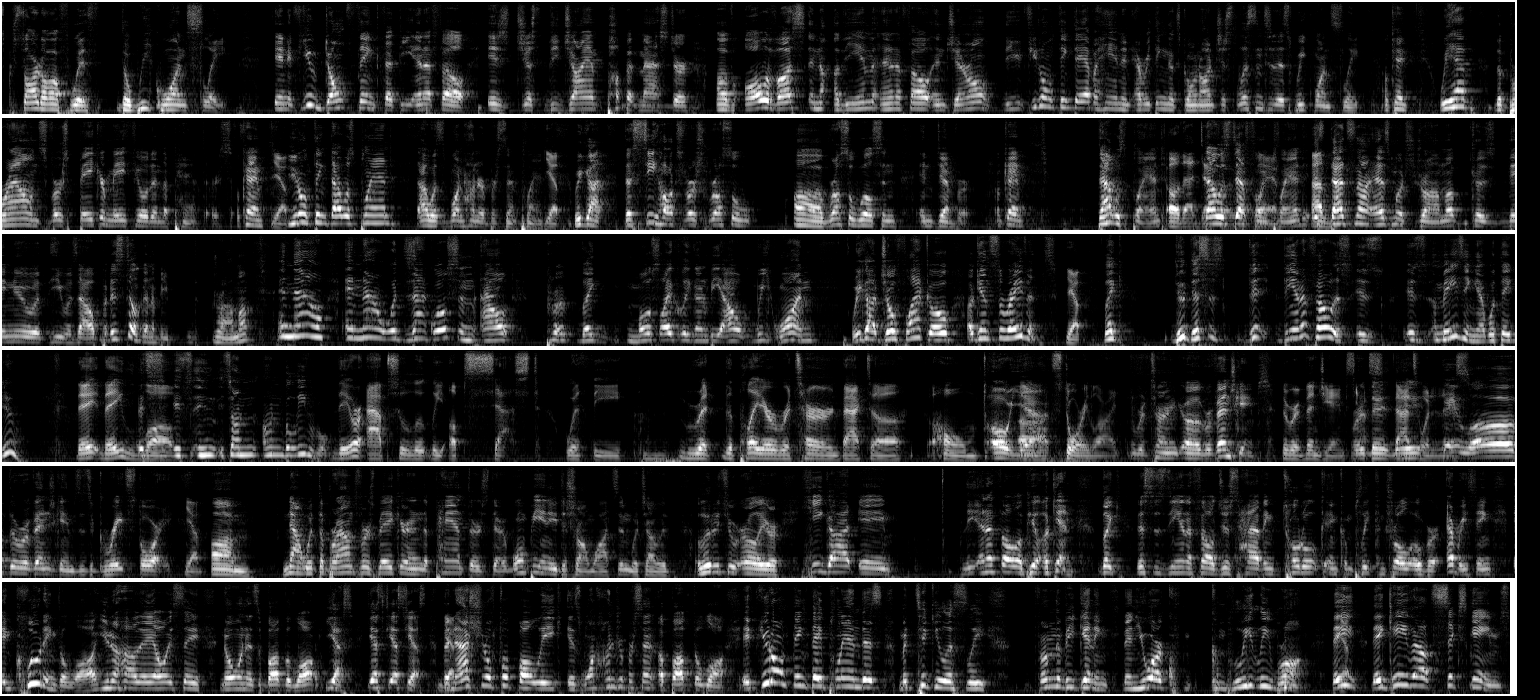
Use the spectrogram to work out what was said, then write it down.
start off with the week one slate. And if you don't think that the NFL is just the giant puppet master of all of us and the NFL in general, if you don't think they have a hand in everything that's going on, just listen to this week one slate. Okay, we have the Browns versus Baker Mayfield and the Panthers. Okay, Yep. you don't think that was planned? That was 100% planned. Yep. We got the Seahawks versus Russell uh, Russell Wilson in Denver. Okay. That was planned. Oh, that that was definitely was planned. planned. That's not as much drama because they knew he was out, but it's still going to be drama. And now, and now with Zach Wilson out, like most likely going to be out week one, we got Joe Flacco against the Ravens. Yep. Like, dude, this is the, NFL is is is amazing at what they do. They they It's love it's it's un, unbelievable. they are absolutely obsessed with the re, the player return back to home. Oh, yeah. uh, storyline. Return uh, revenge games. The revenge games. Yes, They- that's they- what it they is. love the revenge games. It's a great story. Yep. Um. Now with the Browns versus Baker and the Panthers, there won't be any Deshaun Watson, which I was alluded to earlier. He got a the NFL appeal again. Like this is the NFL just having total and complete control over everything, including the law. You know how they always say no one is above the law. Yes, yes, yes, yes. The Yes. National Football League is 100% above the law. If you don't think they planned this meticulously from the beginning, then you are c- completely wrong. They Yep. they gave out six games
